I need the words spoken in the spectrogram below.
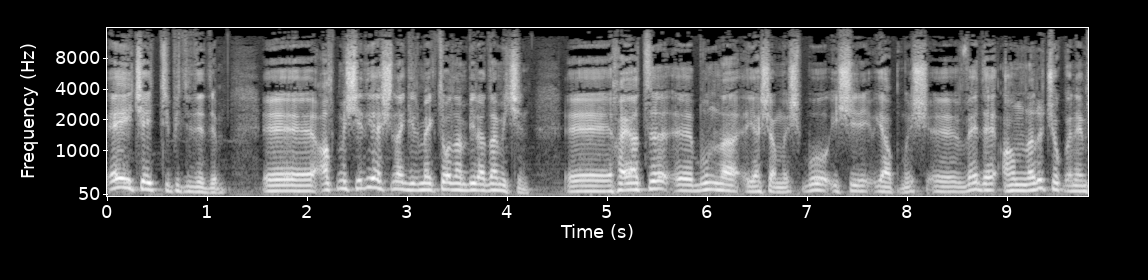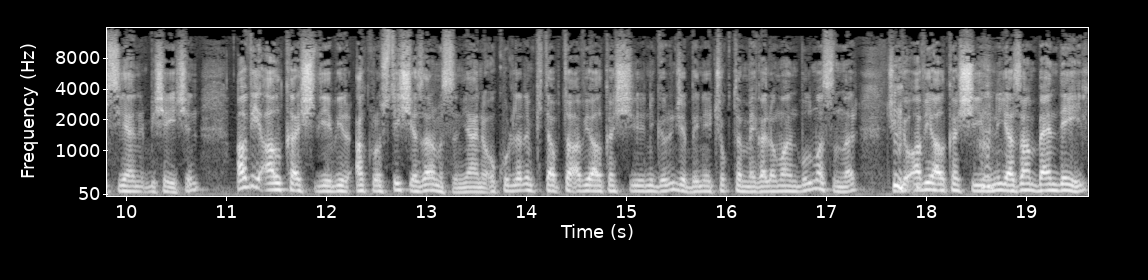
Ey ChatGPT dedim. E, 67 yaşına girmekte olan bir adam için e, hayatı e, bununla yaşamış, bu işi yapmış e, ve de anları çok önemseyen bir şey için Avi Alkaş diye bir akrostiş yazar mısın? Yani okurlarım kitapta Avi Alkaş şiirini görünce beni çok da megaloman bulmasınlar. Çünkü Avi Alkaş şiirini yazan ben değil,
